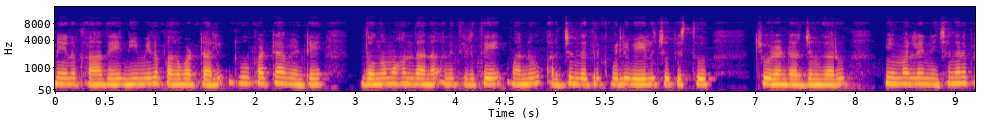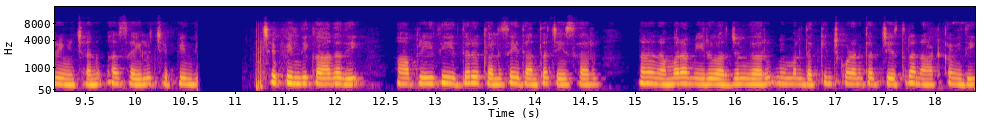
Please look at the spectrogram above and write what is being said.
నేను కాదే నీ మీద పగబట్టాలి. నువ్వు పట్టావంటే దొంగ మొహందానా అని తిడితే మను అర్జున్ దగ్గరికి వెళ్ళి వేలు చూపిస్తూ చూడండి అర్జున్ గారు మిమ్మల్ని నిజంగానే ప్రేమించాను. ఆ శైలు చెప్పింది చెప్పింది కాదది. ఆ ప్రీతి ఇద్దరు కలిసి ఇదంతా చేశారు. నన్ను నమ్మరా మీరు అర్జున్ గారు? మిమ్మల్ని దక్కించుకోవడానికి అది చేస్తున్న నాటకం ఇది.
